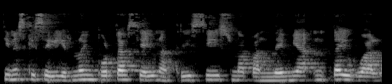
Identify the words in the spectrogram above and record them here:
tienes que seguir, no importa si hay una crisis, una pandemia, da igual.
